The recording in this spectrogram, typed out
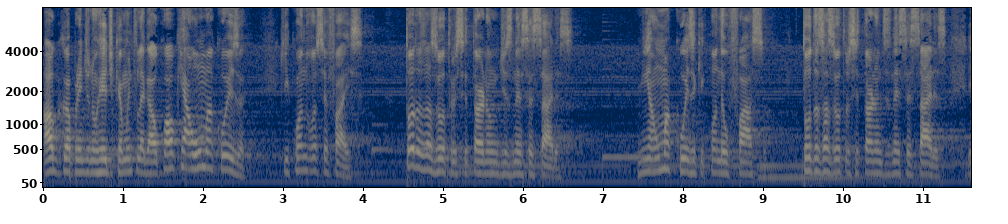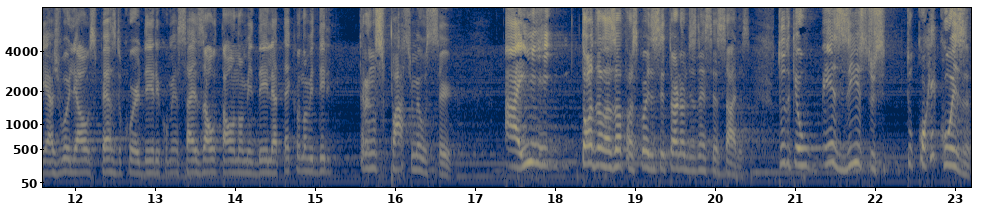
algo que eu aprendi no rede que é muito legal. Qual que é uma coisa que quando você faz, todas as outras se tornam desnecessárias. Minha uma coisa que quando eu faço, todas as outras se tornam desnecessárias. É ajoelhar aos pés do Cordeiro e começar a exaltar o nome dele até que o nome dele transpasse o meu ser. Aí todas as outras coisas se tornam desnecessárias. Tudo que eu existo, qualquer coisa,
